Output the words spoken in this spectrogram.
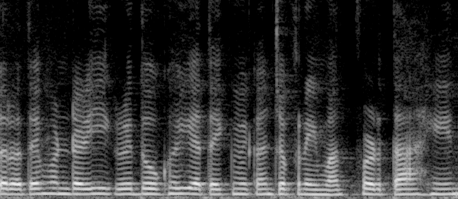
तर आता मंडळी इकडे दोघंही आता एकमेकांच्या प्रेमात पडत आहेत.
